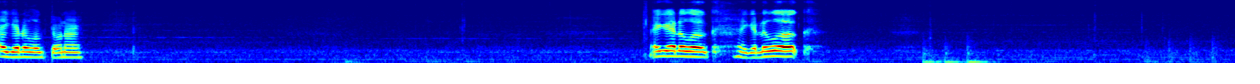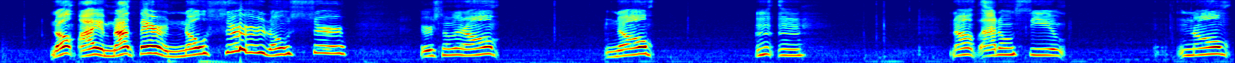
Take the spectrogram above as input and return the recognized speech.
I gotta look, don't I? I gotta look. I gotta look. Nope, I am not there. No, sir. No, sir. There's something on. Nope. Mm-mm. Nope, I don't see you. Nope.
